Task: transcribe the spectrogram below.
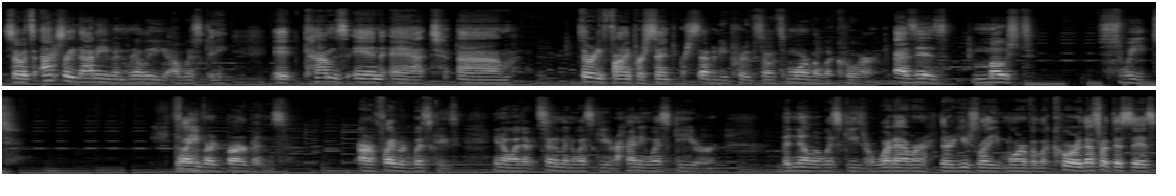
So it's actually not even really a whiskey. It comes in at um, 35% or 70 proof, so it's more of a liqueur, as is most sweet flavored bourbons or flavored whiskeys. You know, whether it's cinnamon whiskey or honey whiskey or vanilla whiskeys or whatever, they're usually more of a liqueur. That's what this is.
